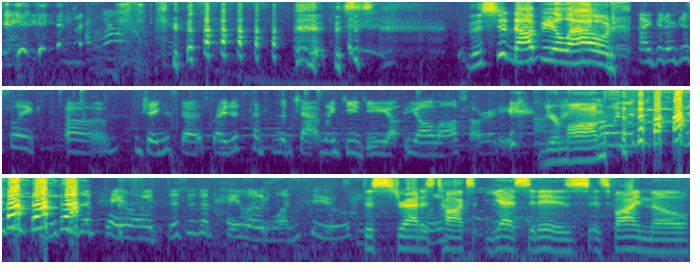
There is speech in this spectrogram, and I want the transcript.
this is this should not be allowed. I could have just like um Jinx does, but I just texted the chat. I'm like, GG, y'all- lost already. Your mom. oh, this is, this, is, this is a payload. This is a payload one too. This strat is toxic. Yes, it is. It's fine though.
